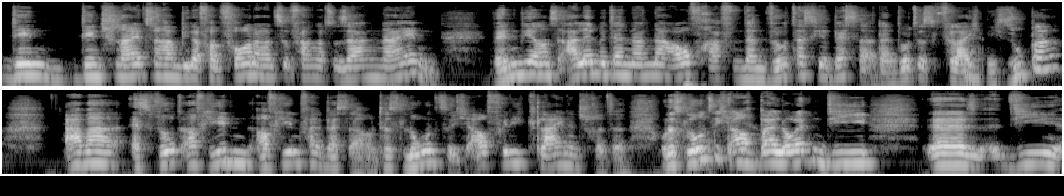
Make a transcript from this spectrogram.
den, den Schneid zu haben, wieder von vorne anzufangen und zu sagen, nein, wenn wir uns alle miteinander aufraffen, dann wird das hier besser. Dann wird es vielleicht nicht super, aber es wird auf jeden, auf jeden Fall besser. Und das lohnt sich auch für die kleinen Schritte. Und es lohnt sich auch bei Leuten, die, äh, die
